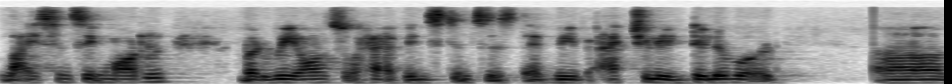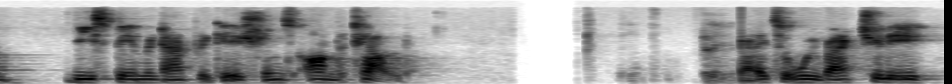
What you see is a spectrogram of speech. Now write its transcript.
licensing model, but we also have instances that we've actually delivered uh, these payment applications on the cloud. Right, so we've actually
